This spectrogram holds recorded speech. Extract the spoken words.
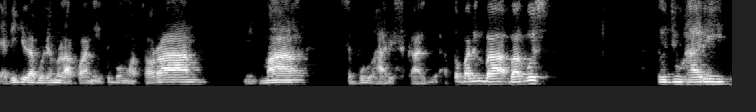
Jadi kita boleh melakukan itu pengocoran minimal 10 hari sekali. Atau paling bagus tujuh hari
